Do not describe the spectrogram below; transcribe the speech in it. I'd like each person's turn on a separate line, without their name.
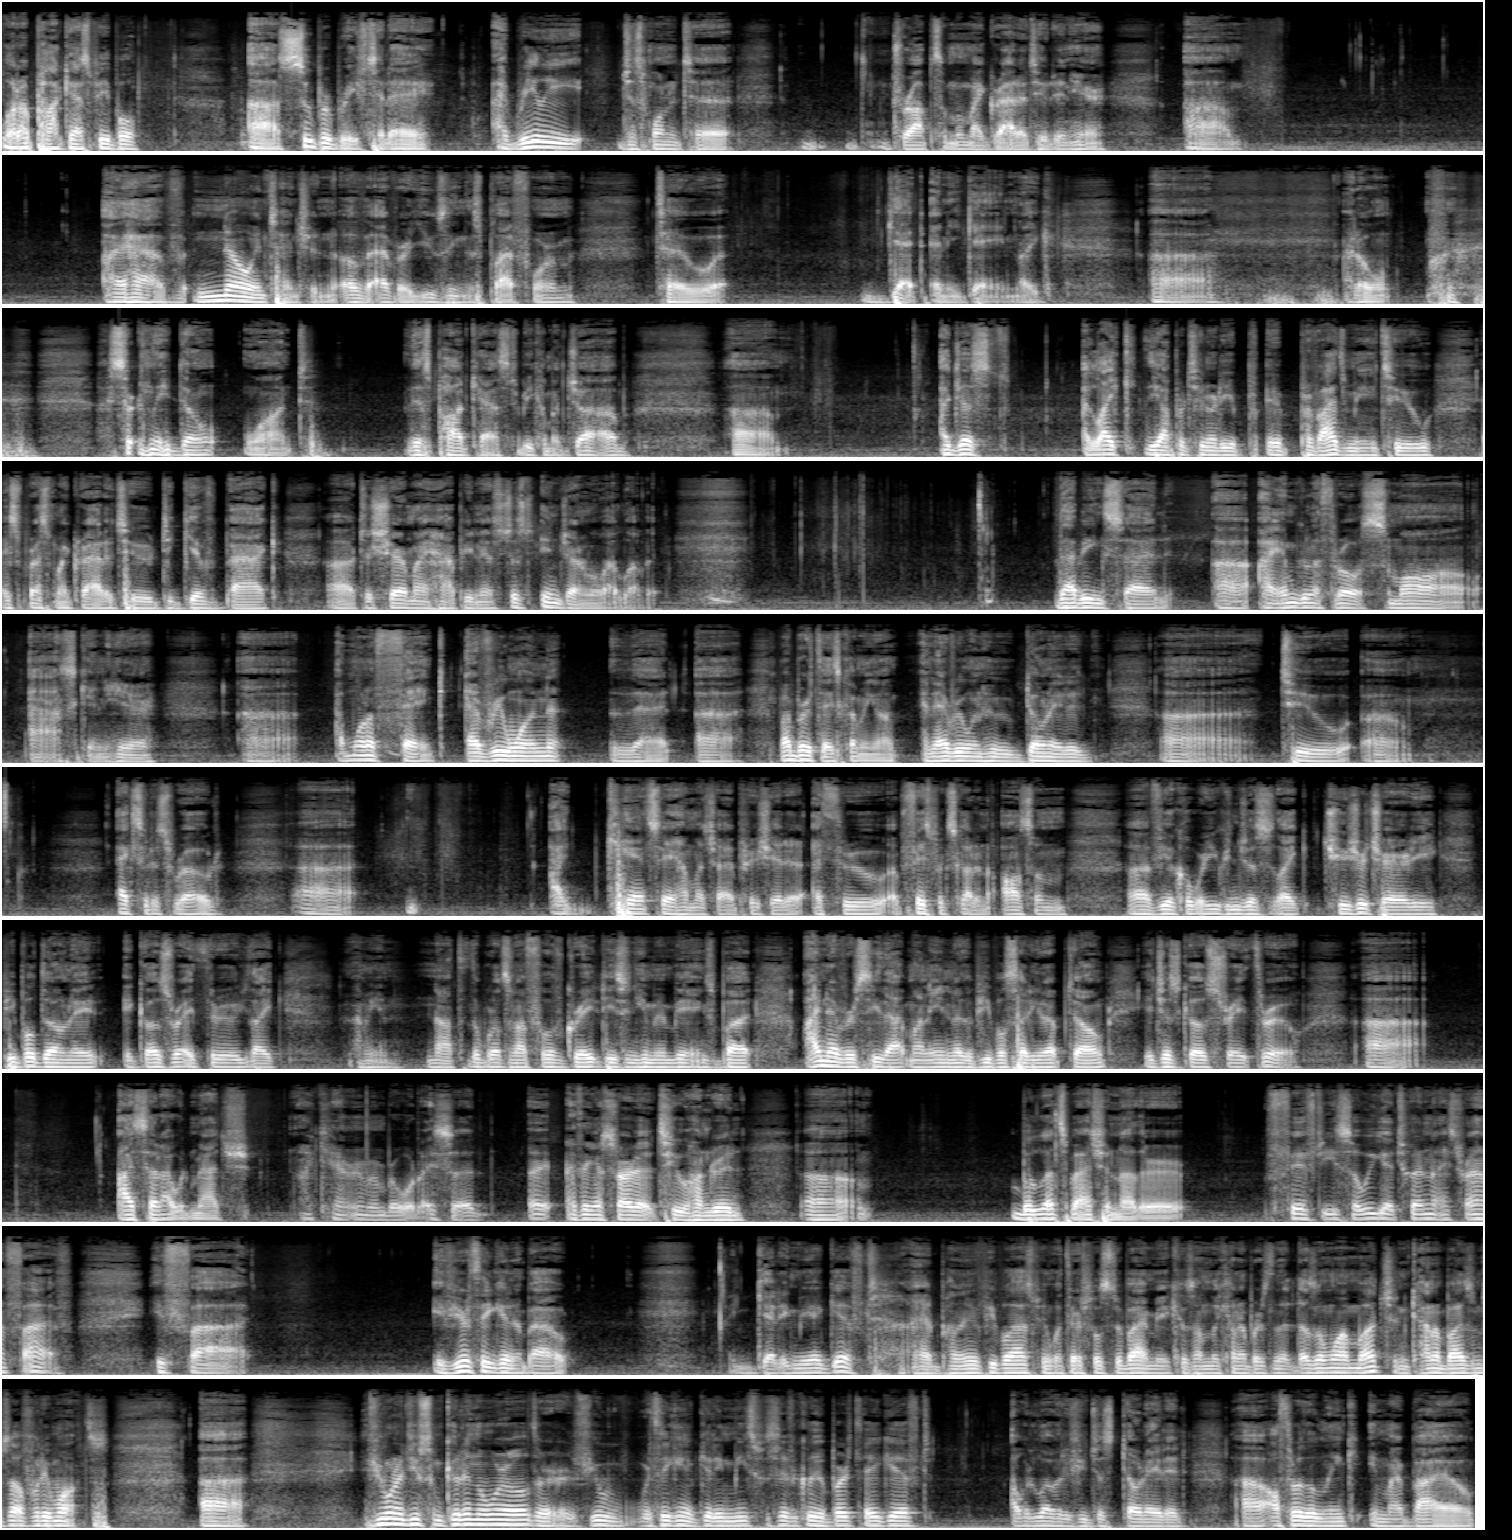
What up, podcast people? Uh, super brief today. I really just wanted to drop some of my gratitude in here. Um, I have no intention of ever using this platform to get any gain. Like, uh, I don't, I certainly don't want this podcast to become a job. Um, I just I like the opportunity it provides me to express my gratitude, to give back, uh, to share my happiness. Just in general, I love it. That being said, uh, I am going to throw a small ask in here. Uh, I want to thank everyone that uh, my birthday is coming up, and everyone who donated uh, to um, Exodus Road uh, I can't say how much I appreciate it. I threw uh, Facebook's got an awesome uh, vehicle where you can just like choose your charity. People donate. It goes right through. Like, I mean, not that the world's not full of great, decent human beings, but I never see that money. Know, the people setting it up don't. It just goes straight through. Uh, I said I would match. I can't remember what I said. I, I think I started at two hundred, um, but let's match another 50 so we get to a nice round five. If uh, if you're thinking about getting me a gift i had plenty of people ask me what they're supposed to buy me because i'm the kind of person that doesn't want much and kind of buys himself what he wants. Uh, if you want to do some good in the world or if you were thinking of getting me specifically a birthday gift i would love it if you just donated. Uh, i'll throw the link in my bio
